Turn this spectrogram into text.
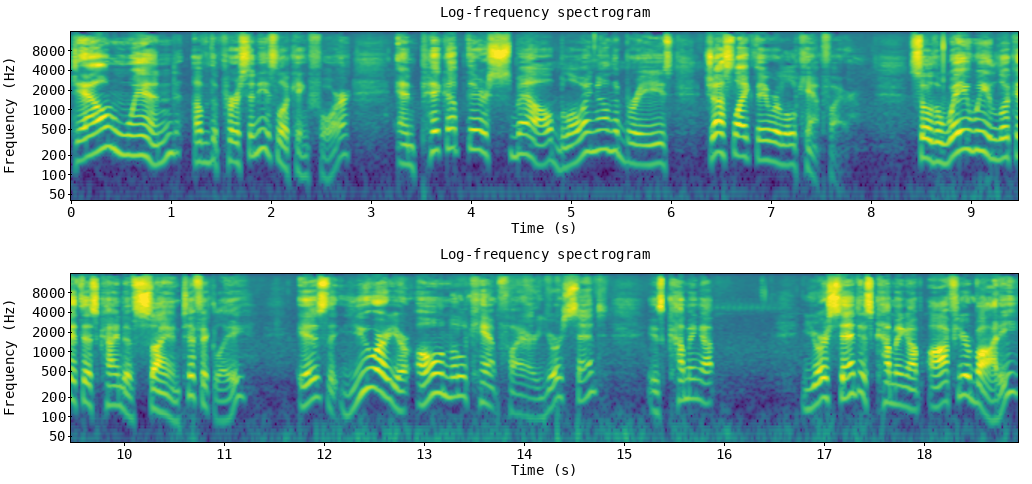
downwind of the person he's looking for and pick up their smell blowing on the breeze just like they were a little campfire. So, the way we look at this kind of scientifically is that you are your own little campfire. Your scent is coming up, your scent is coming up off your body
